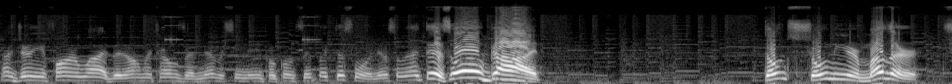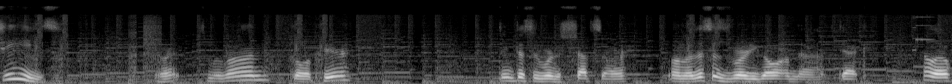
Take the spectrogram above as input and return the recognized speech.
I've journeyed far and wide, but in all my travels I've never seen any Pokemon sleep like this one. It something like this. Oh god! Don't show me your mother! Jeez. Alright, move on. Go up here. I think this is where the chefs are. Oh no, this is where you go on the deck. Hello.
